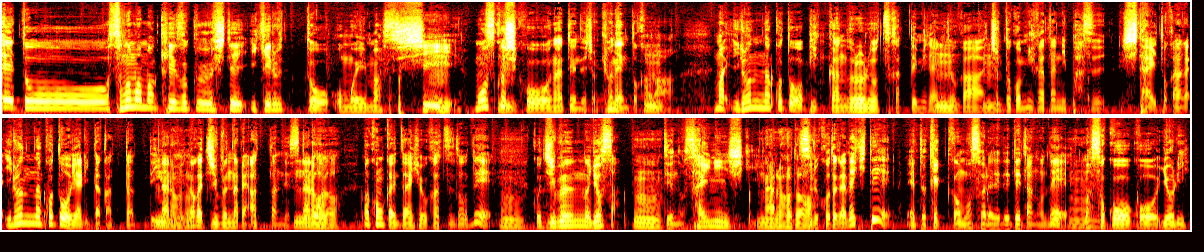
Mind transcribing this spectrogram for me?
えっ、とそのまま継続していけると思いますし、もう少しこう、なんて言うんでしょう去年とかは、まあいろんなことをピックアンドロールを使ってみたりとか、うんちょっとこう味方にパスしたいとかなんかいろんなことをやりたかったっていうのが自分の中にあったんですけどまあ、今回の代表活動で、うん。こう自分の良さうん。っていうのを再認識なるほど。することができて、えっと結果もそれで出たので、うん。まあ、そこをこうより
